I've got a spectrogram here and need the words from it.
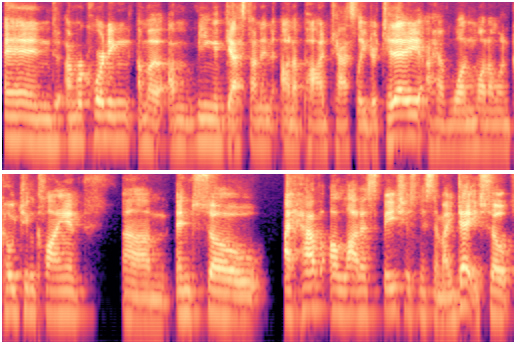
and I'm recording. I'm a I'm being a guest on an on a podcast later today. I have one one-on-one coaching client. Um, and so I have a lot of spaciousness in my day. So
